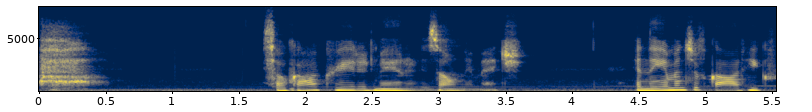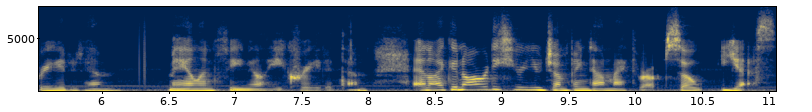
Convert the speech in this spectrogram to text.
so God created man in his own image. In the image of God, he created him. Male and female, he created them. And I can already hear you jumping down my throat. So, yes,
